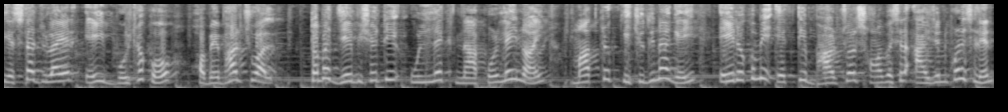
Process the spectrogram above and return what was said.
তেসরা জুলাইয়ের এই বৈঠকও হবে ভার্চুয়াল তবে যে বিষয়টি উল্লেখ না করলেই নয়, মাত্র কিছুদিন আগেই এইরকমই একটি ভার্চুয়াল সমাবেশের আয়োজন করেছিলেন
